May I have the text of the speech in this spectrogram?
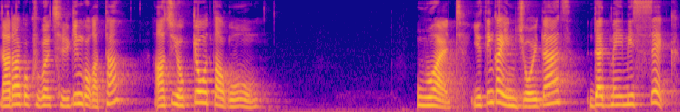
나라고 그걸 즐긴 것 같아? 아주 역겨웠다고. What? You think I enjoyed that? That made me sick.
